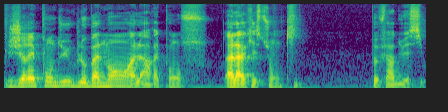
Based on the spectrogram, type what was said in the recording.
j'ai répondu globalement à la réponse, à la question qui peut faire du SEO.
